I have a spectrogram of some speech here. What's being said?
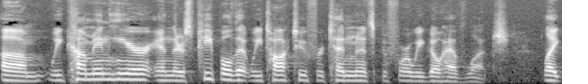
um, we come in here and there's people that we talk to for 10 minutes before we go have lunch. Like,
